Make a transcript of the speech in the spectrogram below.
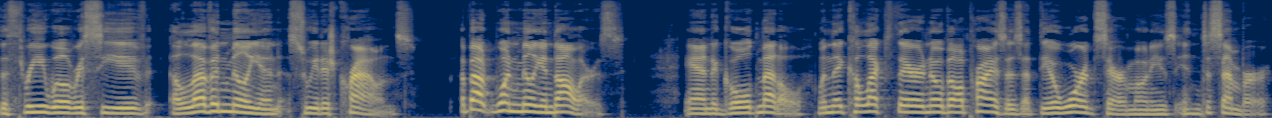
The three will receive 11 million Swedish crowns, about $1 million, and a gold medal when they collect their Nobel Prizes at the award ceremonies in December.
